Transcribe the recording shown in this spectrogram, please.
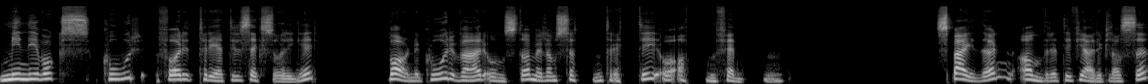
Minivox-kor for tre- til seksåringer. Barnekor hver onsdag mellom 17.30 og 18.15 Speideren andre til fjerde klasse.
